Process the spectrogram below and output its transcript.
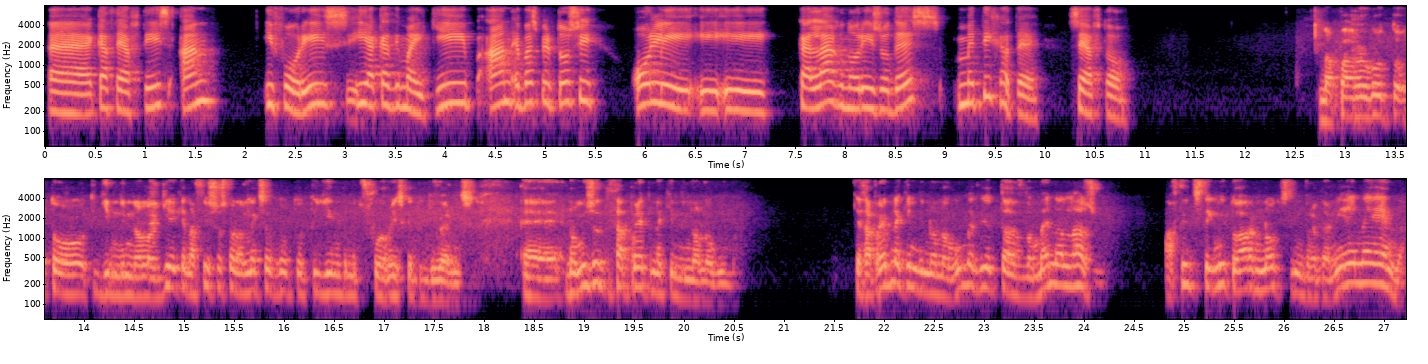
ε, καθεαυτής, αν οι φορείς, οι ακαδημαϊκοί, αν, εν πάση περιπτώσει, όλοι οι, οι καλά γνωρίζοντες μετήχατε σε αυτό; Να πάρω εγώ το, το, την κινδυνολογία και να αφήσω στον Αλέξανδρο το τι γίνεται με τους φορείς και την κυβέρνηση. Ε, νομίζω ότι θα πρέπει να κινδυνολογούμε. Και θα πρέπει να κινδυνολογούμε διότι τα δεδομένα αλλάζουν. Αυτή τη στιγμή το R0 στην Βρετανία είναι ένα.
